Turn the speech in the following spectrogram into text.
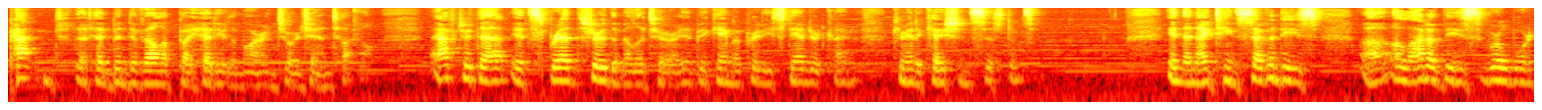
patent that had been developed by Hedy Lamarr and George Antheil. After that, it spread through the military. It became a pretty standard kind of communication systems. In the 1970s, uh, a lot of these World War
